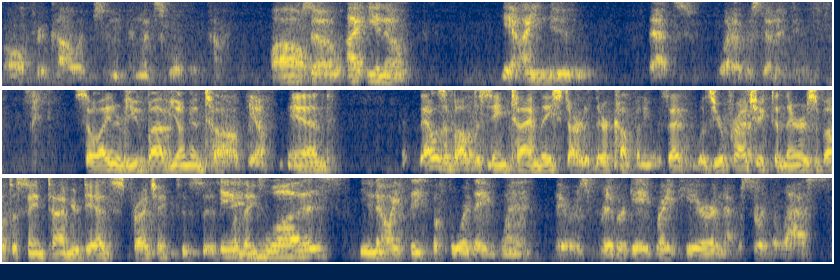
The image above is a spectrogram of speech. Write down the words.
all through college and, and went to school full time. Wow. So I, you know, yeah, I knew that's what I was going to do. So I interviewed Bob Youngentob. Yeah. And that was about the same time they started their company. Was that was your project and theirs about the same time your dad's project? Is, is it they... was. You know, I think before they went, there was Rivergate right here, and that was sort of the last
